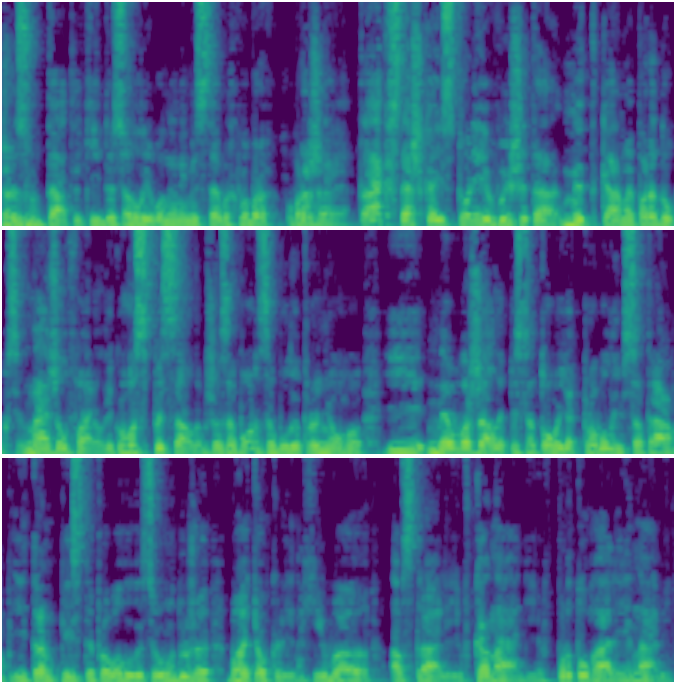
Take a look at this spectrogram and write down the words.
Результат, який досягли вони на місцевих виборах, вражає так. Стежка історії вишита нитками парадоксів. Найджел Фарел, якого списали вже за борт, забули про нього і не вважали після того, як провалився Трамп, і трампісти провалилися у дуже багатьох країнах, і в Австралії, в Канаді, в Португалії навіть.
